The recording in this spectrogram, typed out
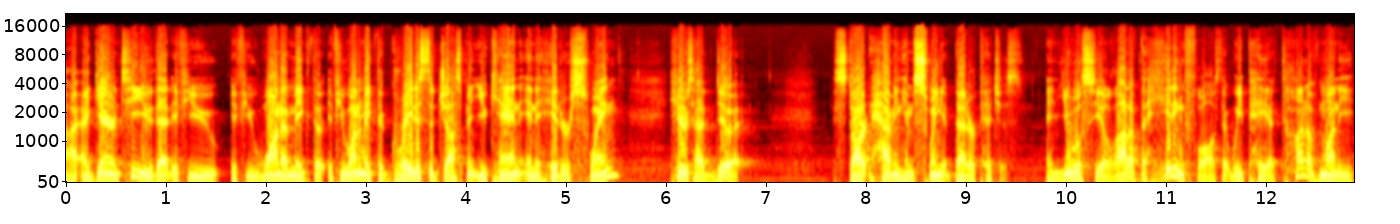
I guarantee you that if you if you want to make the if you want to make the greatest adjustment you can in a hitter swing, here's how to do it. Start having him swing at better pitches. And you will see a lot of the hitting flaws that we pay a ton of money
